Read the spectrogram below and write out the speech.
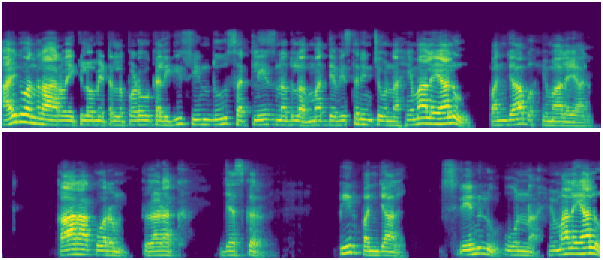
ఐదు వందల అరవై కిలోమీటర్ల పొడవు కలిగి సింధు సట్లీజ్ నదుల మధ్య విస్తరించి ఉన్న హిమాలయాలు పంజాబ్ హిమాలయాలు. కారాకోరం లడఖ్ జస్కర్ పీర్ పంజాల్ శ్రేణులు ఉన్న హిమాలయాలు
